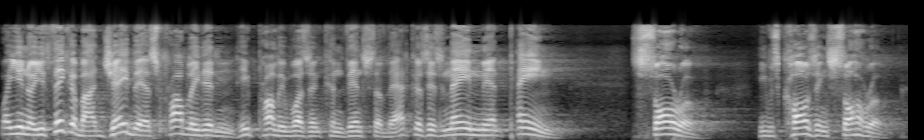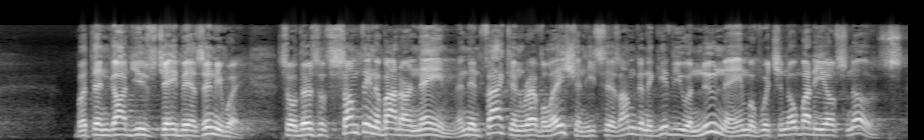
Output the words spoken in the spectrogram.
Well, you know, you think about it, Jabez probably didn't, he probably wasn't convinced of that because his name meant pain, sorrow. He was causing sorrow. But then God used Jabez anyway. So there's a, something about our name. And in fact, in Revelation, he says, I'm going to give you a new name of which nobody else knows.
